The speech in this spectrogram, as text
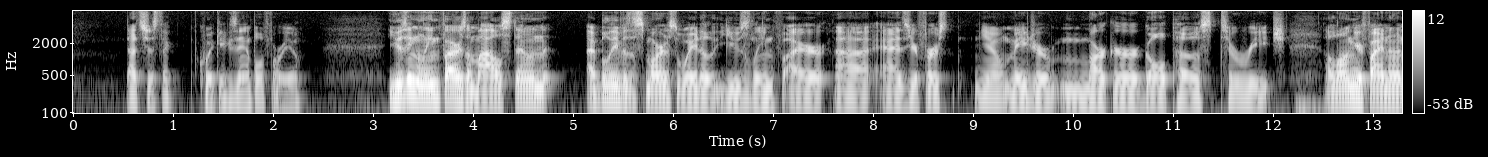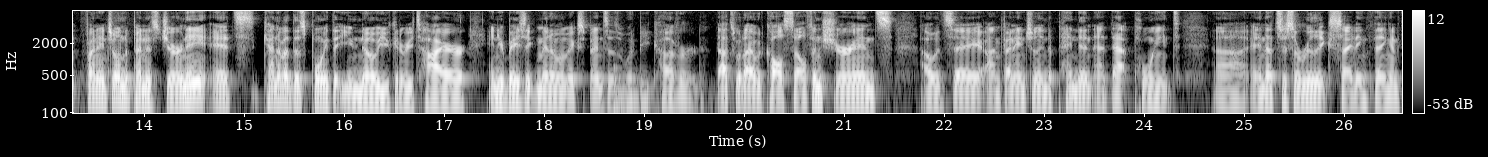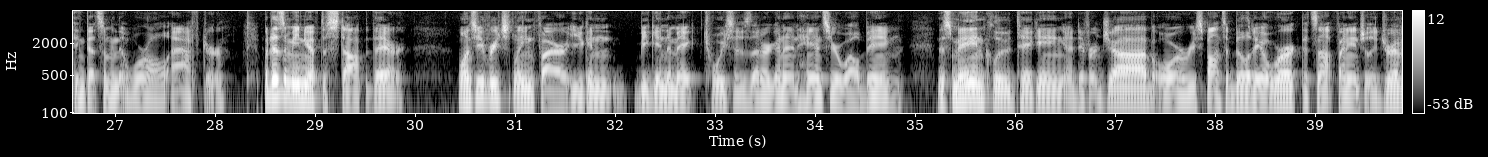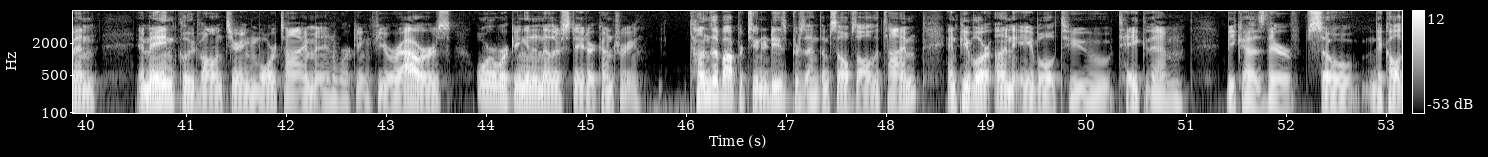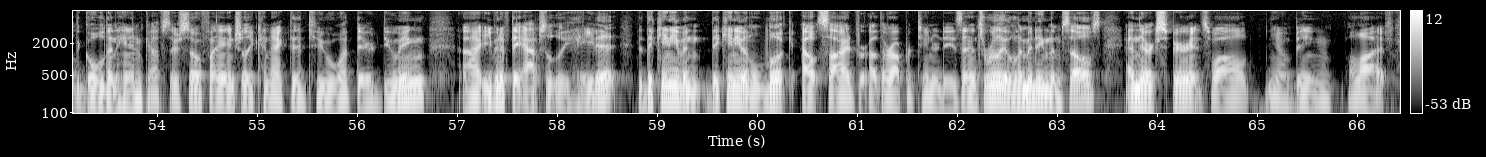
That's just a quick example for you. Using Leanfire as a milestone, I believe, is the smartest way to use Leanfire uh, as your first, you know, major marker goalpost to reach along your fin- financial independence journey, it's kind of at this point that you know you can retire and your basic minimum expenses would be covered. That's what I would call self insurance. I would say I'm financially independent at that point, uh, and that's just a really exciting thing. And I think that's something that we're all after. But it doesn't mean you have to stop there. Once you've reached lean fire, you can begin to make choices that are going to enhance your well being. This may include taking a different job or responsibility at work that's not financially driven. It may include volunteering more time and working fewer hours, or working in another state or country. Tons of opportunities present themselves all the time, and people are unable to take them because they're so they call it the golden handcuffs they're so financially connected to what they're doing uh, even if they absolutely hate it that they can't even they can't even look outside for other opportunities and it's really limiting themselves and their experience while you know being alive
